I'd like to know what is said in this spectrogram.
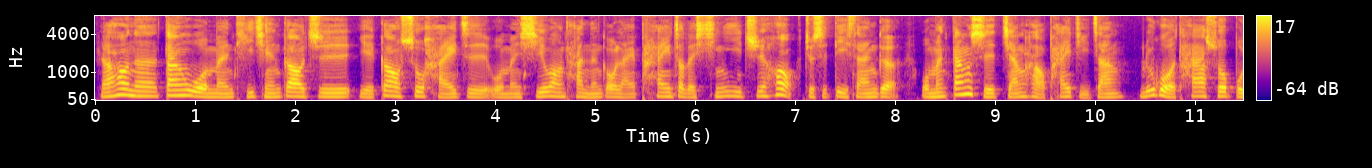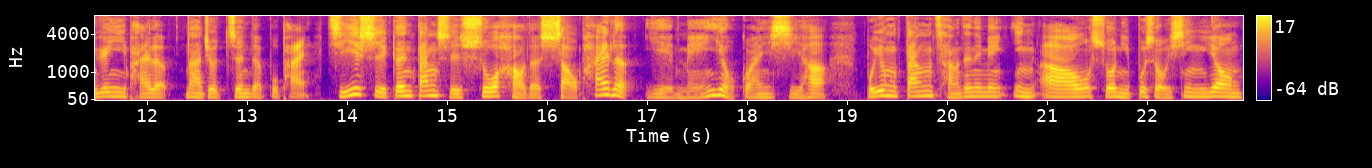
然后呢，当我们提前告知，也告诉孩子，我们希望他能够来拍照的心意之后，就是第三个，我们当时讲好拍几张，如果他说不愿意拍了，那就真的不拍。即使跟当时说好的少拍了也没有关系哈，不用当场在那边硬凹，说你不守信用。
